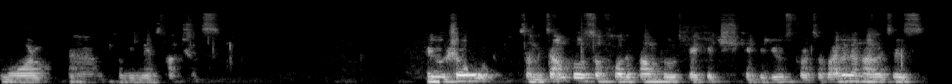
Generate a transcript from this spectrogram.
more um, convenience functions. We will show some examples of how the pammtools package can be used for survival analysis.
